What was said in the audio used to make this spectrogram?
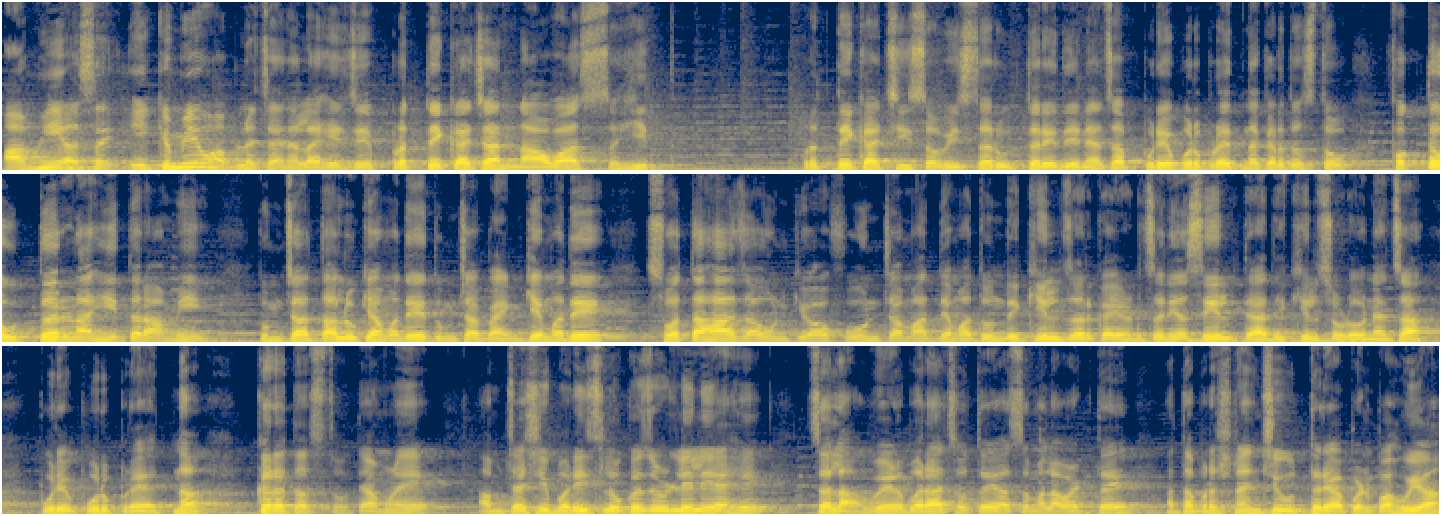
आम्ही असं एकमेव आपलं चॅनल आहे जे प्रत्येकाच्या नावासहित प्रत्येकाची सविस्तर उत्तरे देण्याचा पुरेपूर प्रयत्न करत असतो. फक्त उत्तर नाही तर आम्ही तुमच्या तालुक्यामध्ये तुमच्या बँकेमध्ये स्वतः जाऊन किंवा फोनच्या माध्यमातून देखील जर काही अडचणी असेल त्या देखील सोडवण्याचा पुरेपूर प्रयत्न करत असतो. त्यामुळे आमच्याशी बरीच लोकं जोडलेली आहे. चला वेळ बराच होतोय असं मला वाटतंय. आता प्रश्नांची उत्तरे आपण पाहूया.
